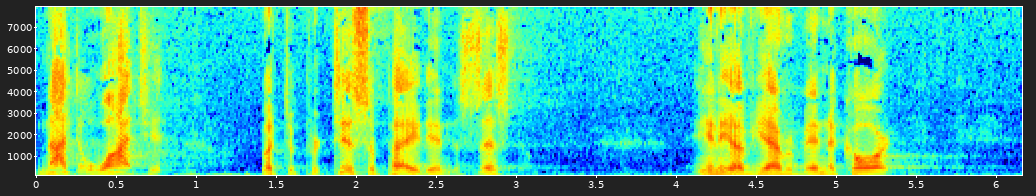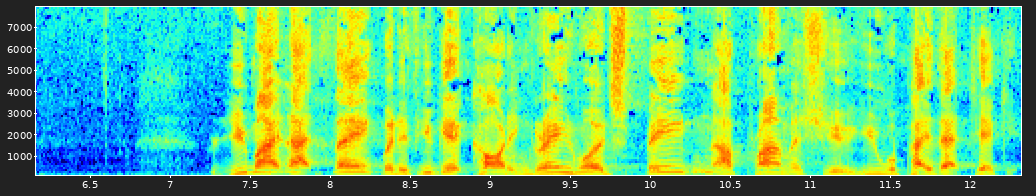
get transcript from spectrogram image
Not to watch it, but to participate in the system. Any of you ever been to court? You might not think, but if you get caught in Greenwood speeding, I promise you, you will pay that ticket.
